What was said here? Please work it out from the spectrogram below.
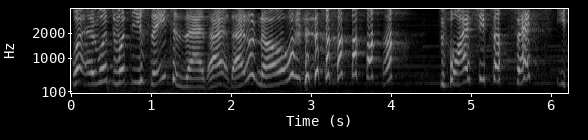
What what what do you say to that? I I don't know. Why is she so sexy?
